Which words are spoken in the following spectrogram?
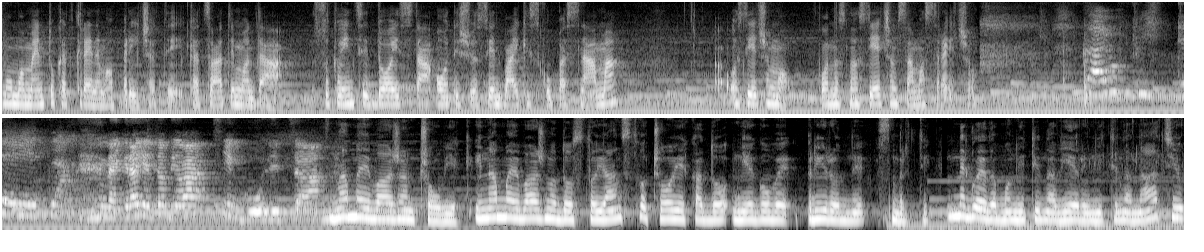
u momentu kad krenemo pričati, kad shvatimo da su klinci doista otišli u svijet bajki skupa s nama, osjećamo, odnosno osjećam samo sreću. Na je to bila snjeguljica. Nama je važan čovjek i nama je važno dostojanstvo čovjeka do njegove prirodne smrti. Ne gledamo niti na vjeru, niti na naciju,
